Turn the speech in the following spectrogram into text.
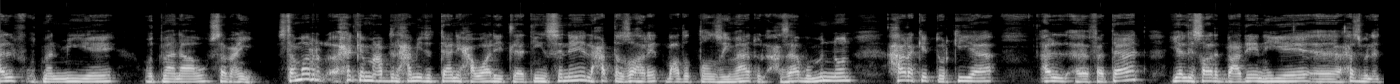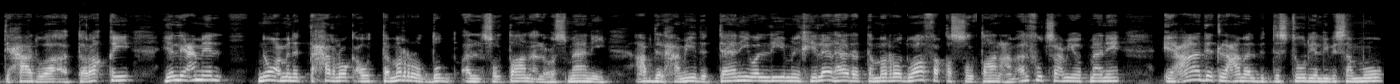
1878 استمر حكم عبد الحميد الثاني حوالي 30 سنة لحتى ظهرت بعض التنظيمات والأحزاب ومنهم حركة تركيا الفتاة يلي صارت بعدين هي آه، حزب الاتحاد والترقي يلي عمل نوع من التحرك أو التمرد ضد السلطان العثماني عبد الحميد الثاني واللي من خلال هذا التمرد وافق السلطان عام 1908 إعادة العمل بالدستور يلي بسموه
